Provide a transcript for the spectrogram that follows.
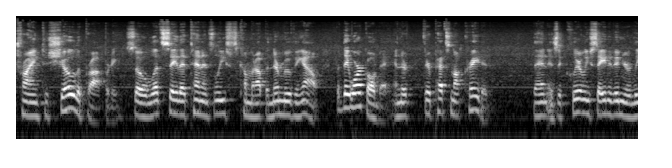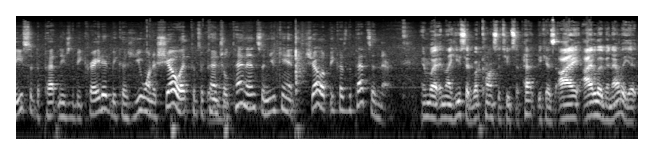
trying to show the property. So let's say that tenant's lease is coming up and they're moving out, but they work all day and their their pet's not crated. Then is it clearly stated in your lease that the pet needs to be crated because you want to show it to potential tenants and you can't show it because the pet's in there? And what and like you said, what constitutes a pet? Because I I live in Elliott,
